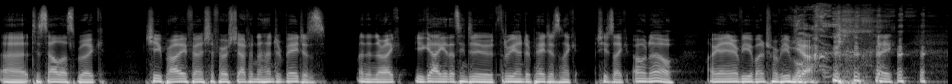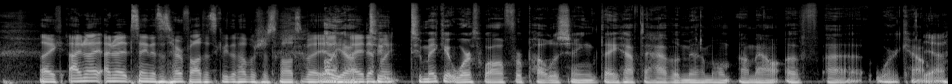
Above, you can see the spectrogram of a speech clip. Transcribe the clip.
uh, to sell this book, she probably finished the first chapter in 100 pages. And then they're like, you got to get this thing to 300 pages. And like, she's like, oh no, I'm going to interview a bunch more people. Yeah. like, like, I'm not, I'm not saying this is her fault. This could be the publisher's fault. But yeah, oh yeah. I definitely, to to make it worthwhile for publishing, they have to have a minimum amount of uh, word count yeah.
